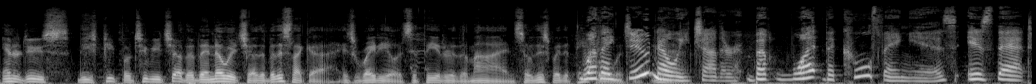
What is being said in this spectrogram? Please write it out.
introduce these people to each other? They know each other, but it's like a it's radio. It's a theater of the mind. So this way, the people. Well, they do know each other, but what the cool thing is is that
